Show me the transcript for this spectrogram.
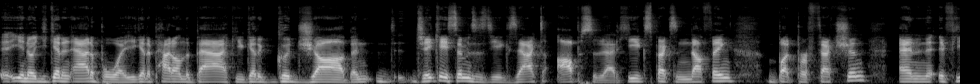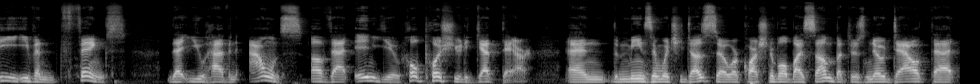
eh, you know you get an attaboy, you get a pat on the back, you get a good job, and J.K. Simmons is the exact opposite of that. He expects nothing but perfection, and if he even thinks that you have an ounce of that in you, he'll push you to get there. And the means in which he does so are questionable by some, but there's no doubt that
